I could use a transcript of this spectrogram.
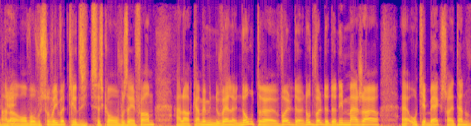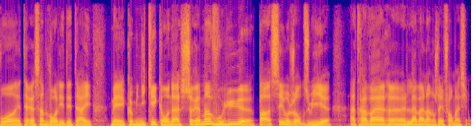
Alors, on va vous surveiller votre crédit. C'est ce qu'on vous informe. Alors, quand même une nouvelle, un autre euh, vol de, autre vol de données majeur euh, au Québec. C'est de voir, intéressant de voir les détails. Mais communiqué qu'on a sûrement voulu euh, passer aujourd'hui à travers l'avalanche d'informations.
